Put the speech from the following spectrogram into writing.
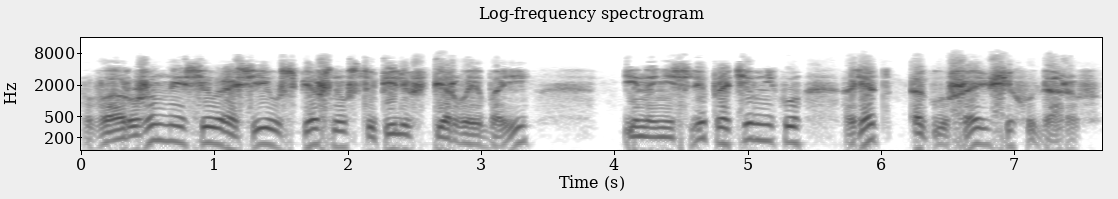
вооруженные силы России успешно вступили в первые бои и нанесли противнику ряд оглушающих ударов.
